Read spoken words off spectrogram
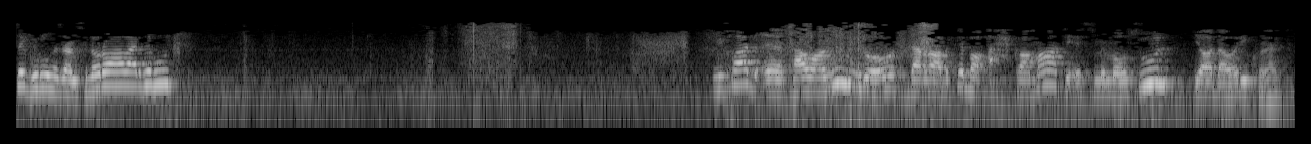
سه گروه از امثله را آورده بود. می‌خواد قوانینی رو در رابطه با احکامات اسم موصول یادآوری کند.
